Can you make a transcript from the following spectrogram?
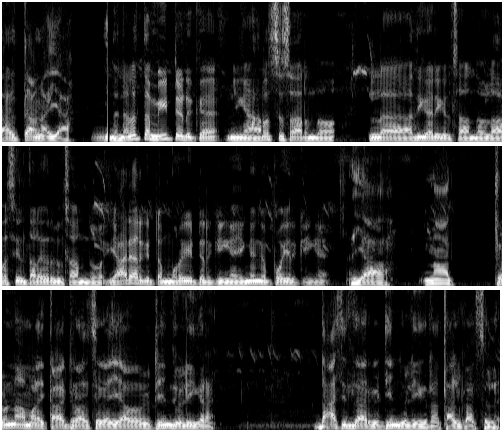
தடுத்தாங்க ஐயா. இந்த நிலத்தை மீட்டெடுக்க நீங்கள் அரசு சார்ந்தோ இல்லை அதிகாரிகள் சார்ந்தோ இல்லை அரசியல் தலைவர்கள் சார்ந்தோ யார் யார்கிட்ட முறையிட்டு இருக்கீங்க எங்கெங்கே போயிருக்கீங்க? ஐயா நான் திருவண்ணாமலை கலெக்டர் ஆஃபீஸ் ஐயாவர்கிட்டையும் சொல்லிக்கிறேன். தாசில்தார்கிட்டையும் சொல்லிக்கிறேன் தாலுக்கா ஆஃபீஸில்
